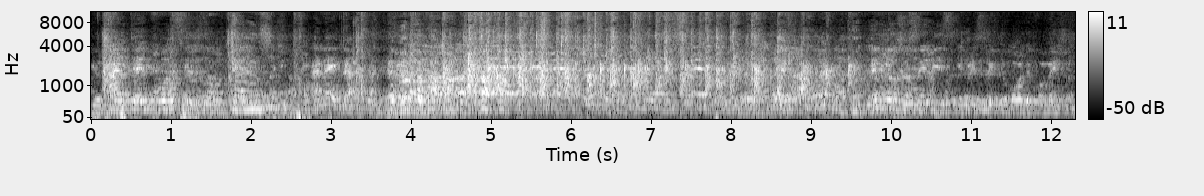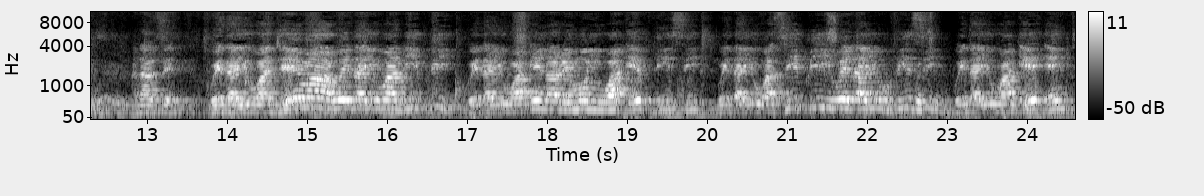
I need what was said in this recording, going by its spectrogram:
United Forces of Change. I like that. Let me also say this in respect to all the formations. And I'll say, whether you are JEEMA, whether you are DP, whether you are NRM or you are FDC, whether you are CP, whether you VC, whether you are ANT,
